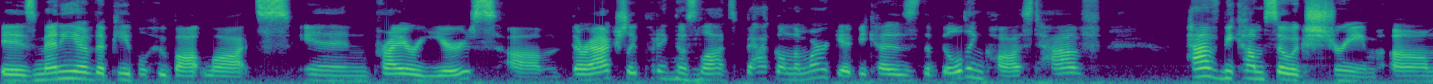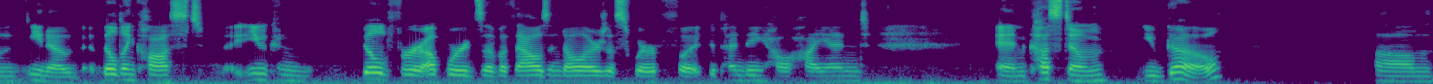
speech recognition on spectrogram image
is many of the people who bought lots in prior years, um, they're actually putting those lots back on the market because the building costs have have become so extreme. Um, you know, building cost you can build for upwards of a thousand dollars a square foot, depending how high end and custom you go. Um,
